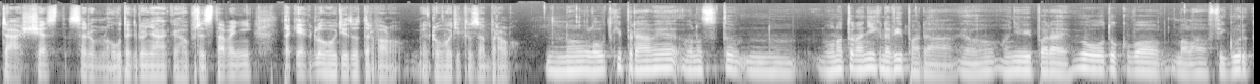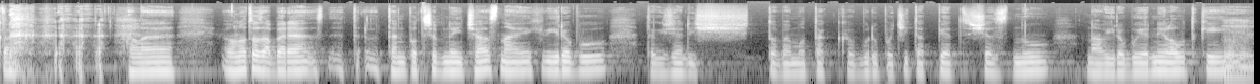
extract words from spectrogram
ta 6-7 loutek do nějakého představení, tak jak dlouho ti to trvalo? Jak dlouho ti to zabralo? No, loutky právě, ono, se to, no, ono to na nich nevypadá. Jo? Oni vypadají, jo, taková malá figurka, ale ono to zabere ten potřebný čas na jejich výrobu, takže když to vemu, tak budu počítat 5-6 dnů na výrobu jedné loutky, mm.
